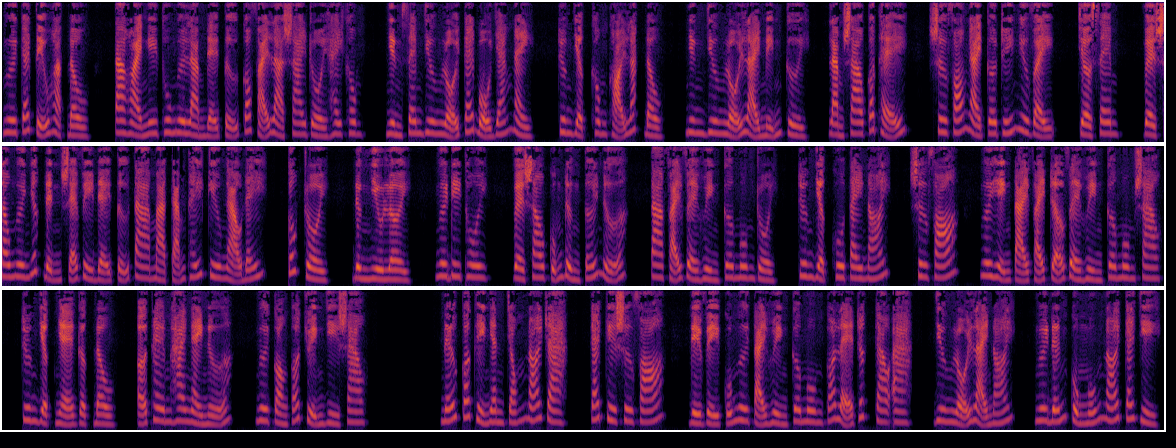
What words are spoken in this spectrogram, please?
Ngươi cái tiểu hoạt đầu, ta hoài nghi thu ngươi làm đệ tử có phải là sai rồi hay không? Nhìn xem dương lỗi cái bộ dáng này, trương giật không khỏi lắc đầu, nhưng dương lỗi lại mỉm cười, làm sao có thể, sư phó ngài cơ trí như vậy, chờ xem, về sau ngươi nhất định sẽ vì đệ tử ta mà cảm thấy kiêu ngạo đấy, tốt rồi, đừng nhiều lời, ngươi đi thôi, về sau cũng đừng tới nữa, ta phải về huyền cơ môn rồi, trương giật khua tay nói, sư phó, ngươi hiện tại phải trở về huyền cơ môn sao, trương giật nhẹ gật đầu, ở thêm hai ngày nữa, ngươi còn có chuyện gì sao? Nếu có thì nhanh chóng nói ra, cái kia sư phó, địa vị của ngươi tại huyền cơ môn có lẽ rất cao a. dương lỗi lại nói, ngươi đến cùng muốn nói cái gì?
